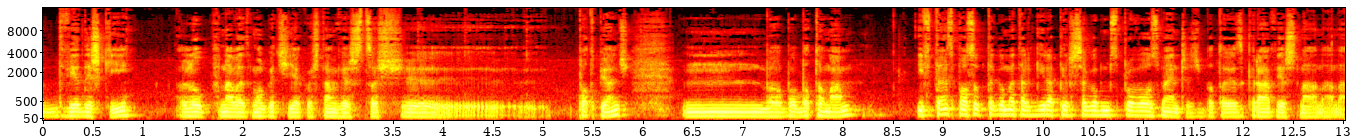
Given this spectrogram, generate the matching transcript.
dwie dyszki lub nawet mogę ci jakoś tam, wiesz, coś yy, podpiąć, bo, bo, bo to mam. I w ten sposób tego Metal Gear pierwszego bym spróbował zmęczyć, bo to jest gra, wiesz, na, na, na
